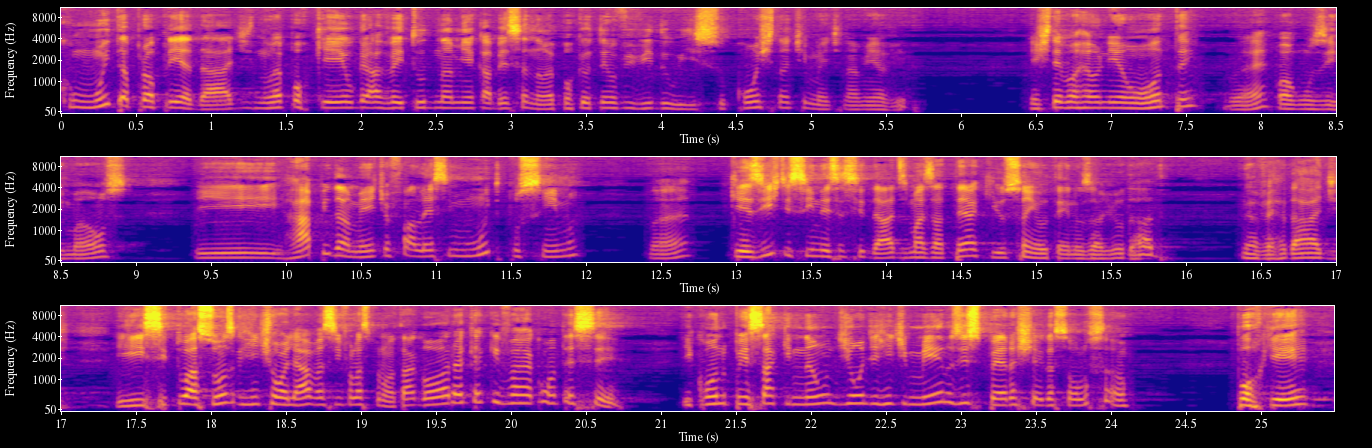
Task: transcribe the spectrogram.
com muita propriedade, não é porque eu gravei tudo na minha cabeça, não, é porque eu tenho vivido isso constantemente na minha vida. A gente teve uma reunião ontem, né, com alguns irmãos, e rapidamente eu falei assim, muito por cima, né, que existe sim necessidades, mas até aqui o Senhor tem nos ajudado, não é verdade? E situações que a gente olhava assim e falava assim, pronto, agora o que é que vai acontecer? E quando pensar que não, de onde a gente menos espera, chega a solução. Por quê?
